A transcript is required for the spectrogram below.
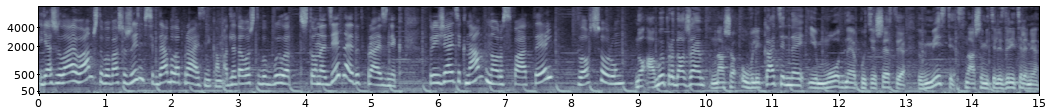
Я желаю вам, чтобы ваша жизнь всегда была праздником. А для того, чтобы было что надеть на этот праздник, приезжайте к нам в Нору Спа Отель Loft Showroom. Ну а мы продолжаем наше увлекательное и модное путешествие вместе с нашими телезрителями.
